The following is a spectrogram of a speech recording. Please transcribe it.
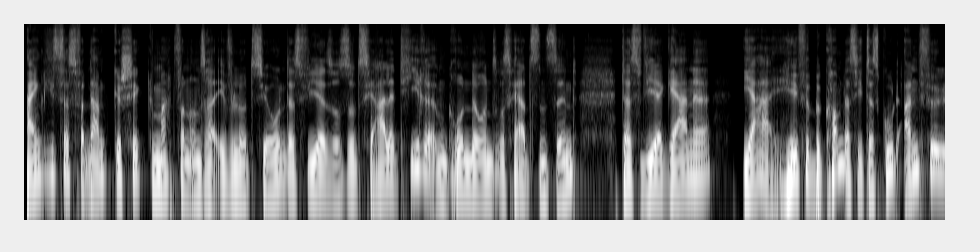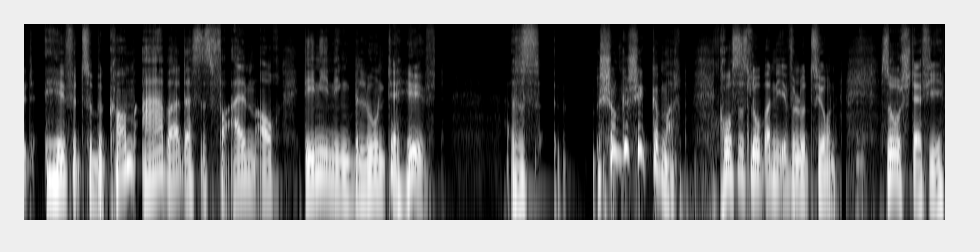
Eigentlich ist das verdammt geschickt gemacht von unserer Evolution, dass wir so soziale Tiere im Grunde unseres Herzens sind, dass wir gerne ja, Hilfe bekommen, dass sich das gut anfühlt, Hilfe zu bekommen, aber dass es vor allem auch denjenigen belohnt, der hilft. Also es ist schon geschickt gemacht. Großes Lob an die Evolution. So, Steffi.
